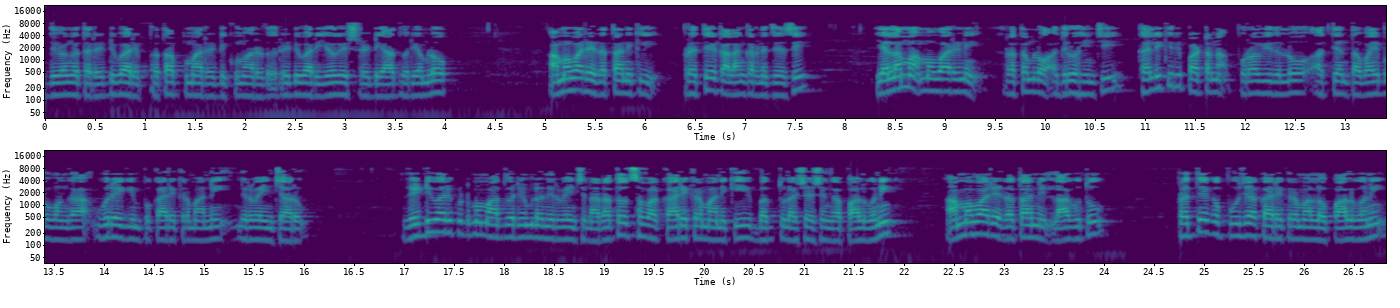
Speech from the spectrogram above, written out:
దివంగత రెడ్డివారి ప్రతాప్ కుమార్ రెడ్డి కుమారుడు రెడ్డివారి యోగేష్ రెడ్డి ఆధ్వర్యంలో అమ్మవారి రథానికి ప్రత్యేక అలంకరణ చేసి ఎల్లమ్మ అమ్మవారిని రథంలో అధిరోహించి కలికిరి పట్టణ పురవీధుల్లో అత్యంత వైభవంగా ఊరేగింపు కార్యక్రమాన్ని నిర్వహించారు. రెడ్డివారి కుటుంబం ఆధ్వర్యంలో నిర్వహించిన రథోత్సవ కార్యక్రమానికి భక్తులు అశేషంగా పాల్గొని అమ్మవారి రథాన్ని లాగుతూ ప్రత్యేక పూజా కార్యక్రమాల్లో పాల్గొని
